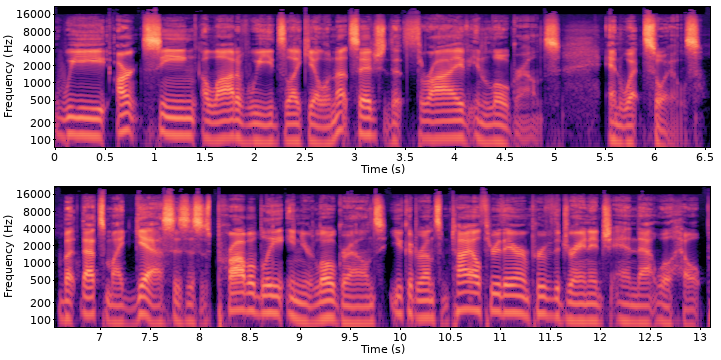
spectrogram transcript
we aren't seeing a lot of weeds like yellow nutsedge that thrive in low grounds and wet soils. But that's my guess is this is probably in your low grounds. You could run some tile through there, improve the drainage, and that will help.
